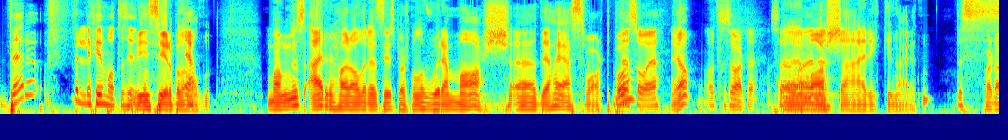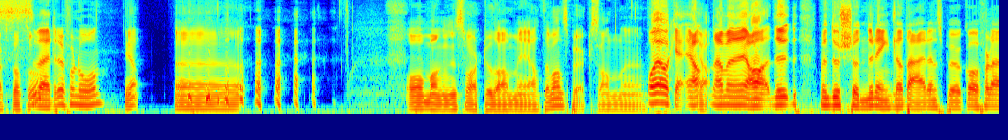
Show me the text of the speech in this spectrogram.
Det er en veldig fin måte å si det Vi på. sier det på den Ja. måten. Magnus R har allerede stilt spørsmålet 'Hvor er Mars?' Eh, det har jeg svart på. Det så jeg Ja, at du svarte. Så eh, Mars er ikke i nærheten. Dessverre for noen. Eh, og Magnus svarte jo da med at det var en spøk, så han Å ja, okay. Ja, Ja. Nei, men, ja, du, men du skjønner egentlig at det er en spøk òg, for det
